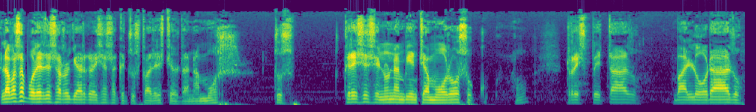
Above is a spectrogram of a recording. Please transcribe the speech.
la vas a poder desarrollar gracias a que tus padres te dan amor. Tus, creces en un ambiente amoroso, respetado, valorado,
